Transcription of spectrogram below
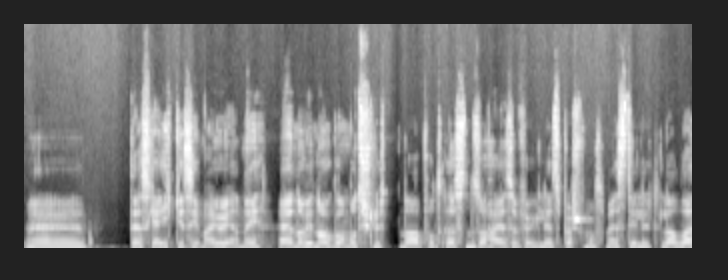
Uh, det skal jeg ikke si meg uenig i. Eh, når vi nå går mot slutten av podkasten, så har jeg selvfølgelig et spørsmål som jeg stiller til alle.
